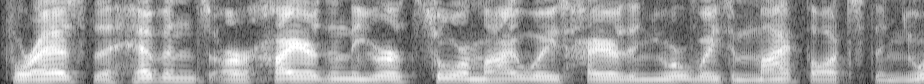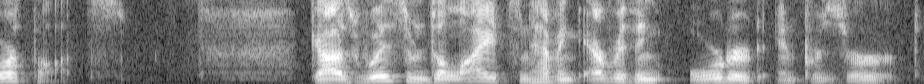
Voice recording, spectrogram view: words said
For as the heavens are higher than the earth, so are my ways higher than your ways, and my thoughts than your thoughts. God's wisdom delights in having everything ordered and preserved.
